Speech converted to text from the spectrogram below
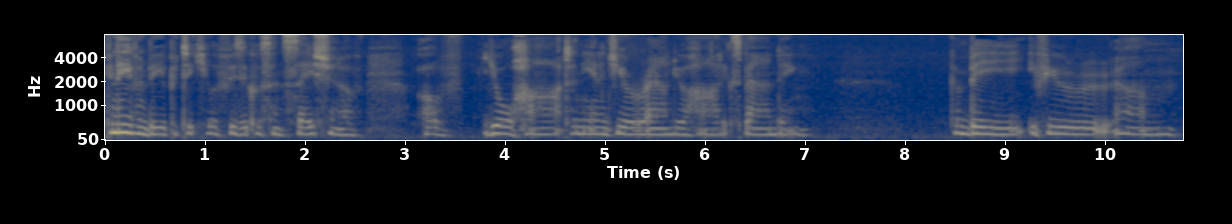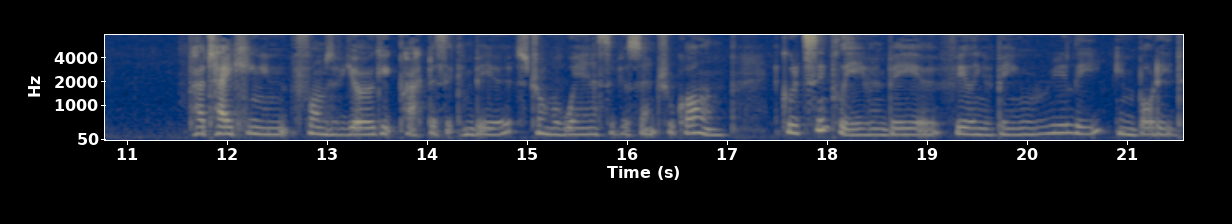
Can even be a particular physical sensation of of your heart and the energy around your heart expanding can be if you're um, partaking in forms of yogic practice, it can be a strong awareness of your central column. It could simply even be a feeling of being really embodied,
